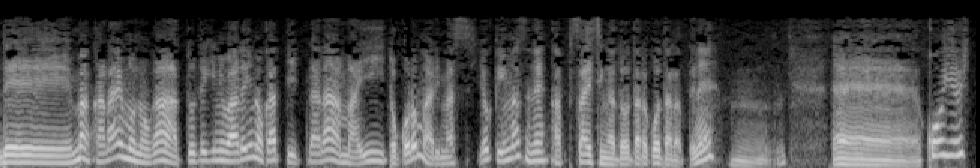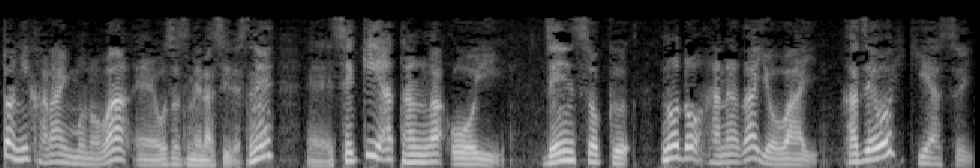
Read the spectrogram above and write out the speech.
で、まあ辛いものが圧倒的に悪いのかって言ったら、まあいいところもあります。よく言いますね。カプサイシンがどうたらこうたらってね。うん。えー、こういう人に辛いものは、えー、おすすめらしいですね。えー、咳や痰が多い、喘息、喉、鼻が弱い、風邪をひきやすい、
